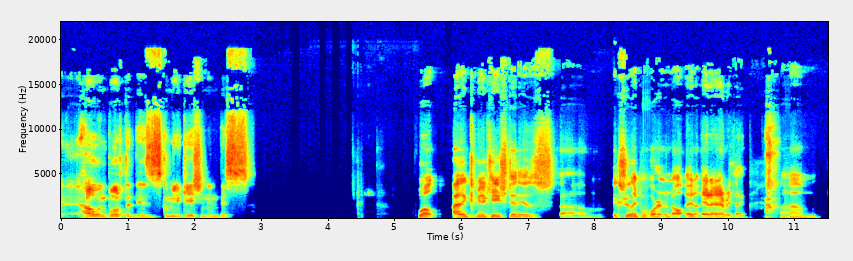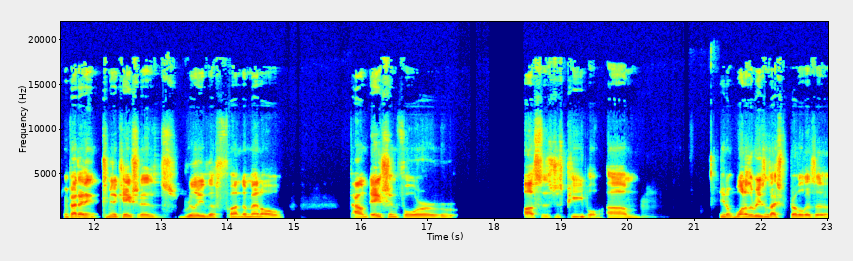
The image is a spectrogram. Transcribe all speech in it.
uh, how important is communication in this well i think communication is um, extremely important in, all, in, in everything um, in fact i think communication is really the fundamental foundation for us as just people. Um, mm. you know, one of the reasons I struggled as a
